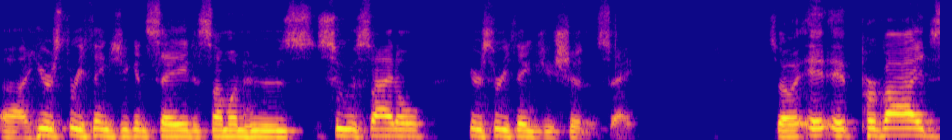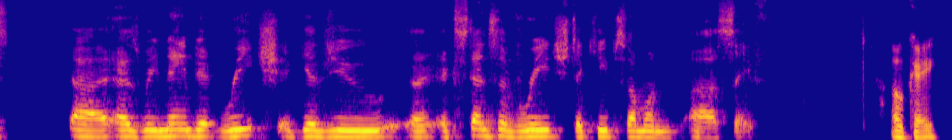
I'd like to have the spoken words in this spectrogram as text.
Uh, here's three things you can say to someone who's suicidal. Here's three things you shouldn't say. So it, it provides, uh, as we named it, reach. It gives you uh, extensive reach to keep someone uh, safe. Okay.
